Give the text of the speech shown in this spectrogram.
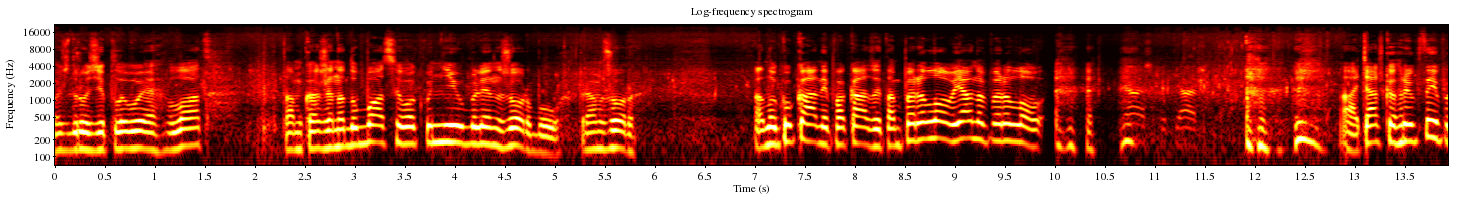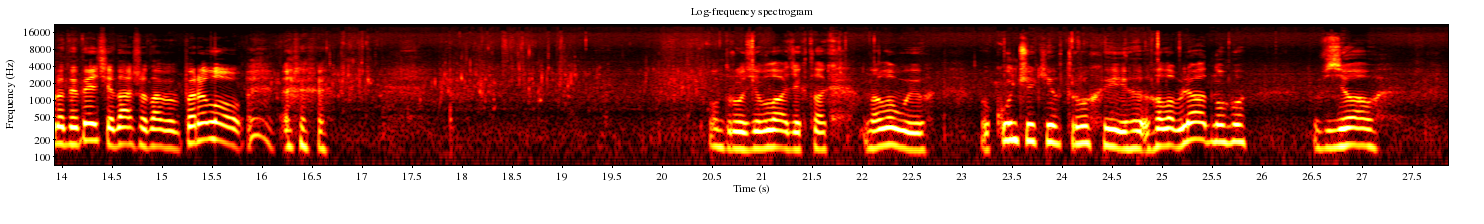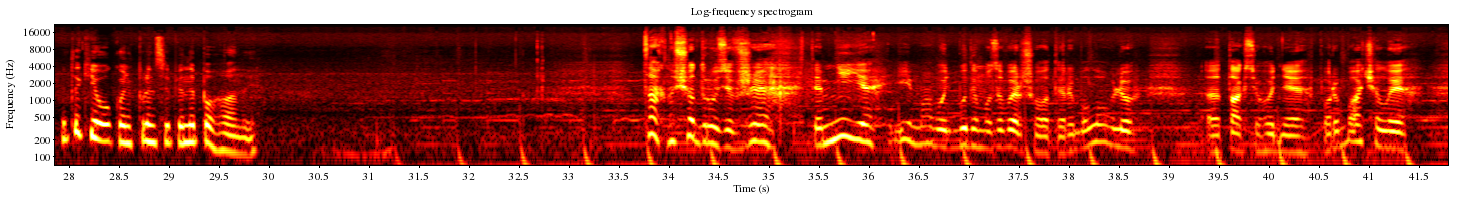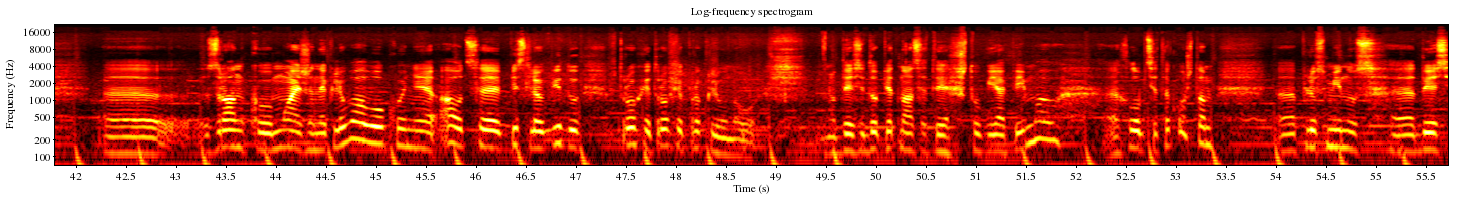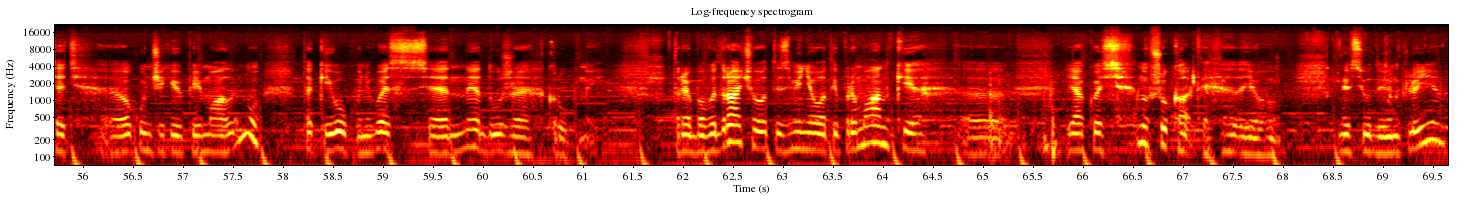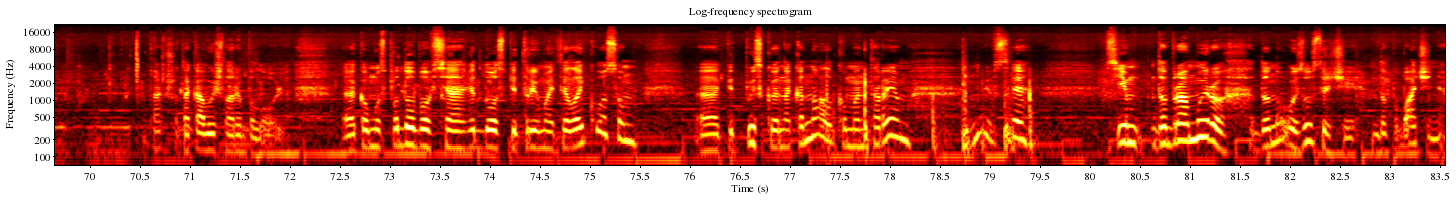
Ось, друзі, пливе Влад. Там каже, надубасив окунів, блін, жор був. Прям жор. А ну кука не показуй, там перелов, явно перелов. Тяжко, тяжко. А, тяжко грибти проти течі, да, що там перелов. О, друзі, Владик так наловив окунчиків трохи, і г- головлядного взяв. І такий окунь, в принципі, непоганий. Так, ну що, друзі, вже темніє і, мабуть, будемо завершувати риболовлю. Е, Так, сьогодні порибачили. Е, Зранку майже не клював окунь, а оце після обіду трохи-трохи проклюнув. Десь до 15 штук я піймав. Е, Хлопці також там плюс-мінус е, 10 е, окунчиків піймали. Ну, такий окунь весь е, не дуже крупний. Треба видрачувати, змінювати приманки, е, якось ну, шукати його. Не всюди він клює. Так що така вийшла риболовля. Е, Кому сподобався відос, підтримайте лайкосом, е, підпискою на канал, коментарем. Ну і все. Всім добра миру, до нових зустрічей, до побачення.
